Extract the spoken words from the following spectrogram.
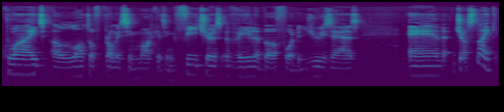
quite a lot of promising marketing features available for the users and just like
